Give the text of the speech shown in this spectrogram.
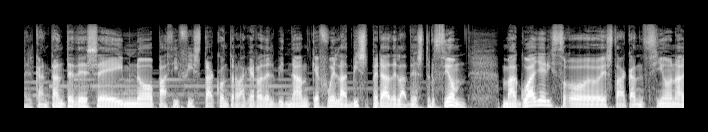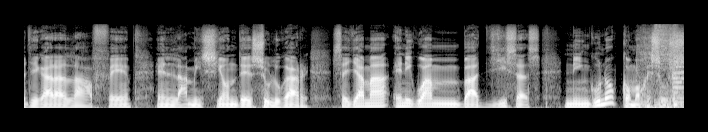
el cantante de ese himno pacifista contra la guerra del Vietnam que fue la víspera de la destrucción. Maguire hizo esta canción al llegar a la fe en la misión de su lugar. Se llama Anyone But Jesus, ninguno como Jesús.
